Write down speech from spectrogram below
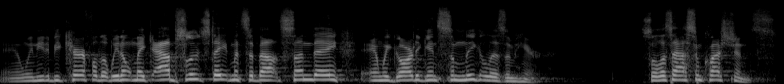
And we need to be careful that we don't make absolute statements about Sunday and we guard against some legalism here. So let's ask some questions.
